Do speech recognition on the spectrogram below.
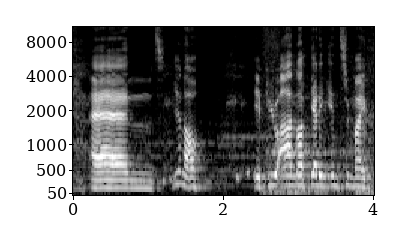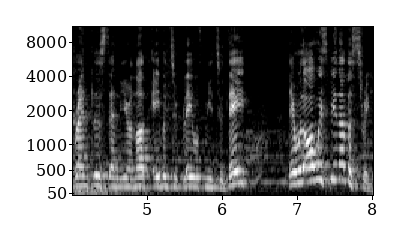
and, you know, if you are not getting into my friend list and you're not able to play with me today, there will always be another stream.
